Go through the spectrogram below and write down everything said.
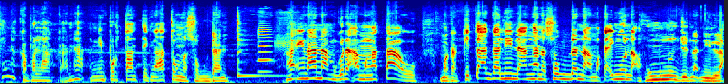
Kay nakabalaka na. Ang importante nga atong nasugdan. Ha, inana mo ang mga tao, makakita gani na nga nasugdan na, makaingon na humunon jud na nila.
